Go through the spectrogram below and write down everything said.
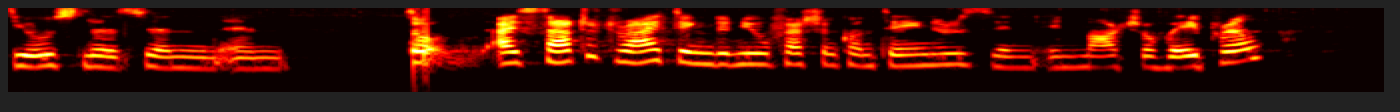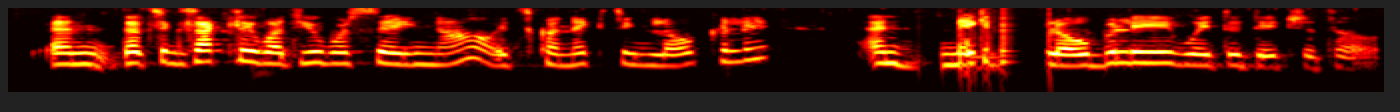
useless and, and so I started writing the new fashion containers in, in March of April. And that's exactly what you were saying now. It's connecting locally and make it globally with the digital.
